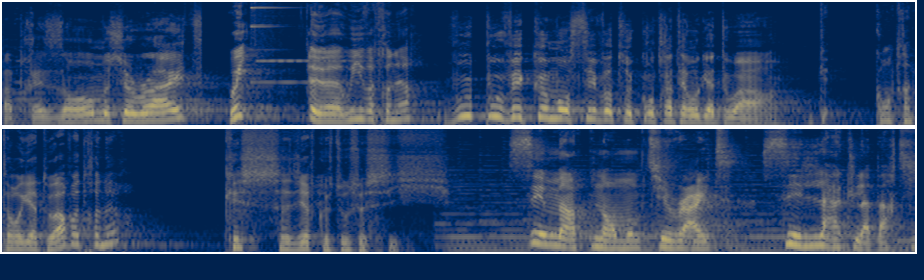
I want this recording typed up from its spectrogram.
À présent, monsieur Wright, Oui, euh, oui, votre honneur vous pouvez commencer votre contre-interrogatoire. Contre-interrogatoire, votre honneur? Qu'est-ce à dire que tout ceci? C'est maintenant, mon petit Wright. C'est là que la partie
